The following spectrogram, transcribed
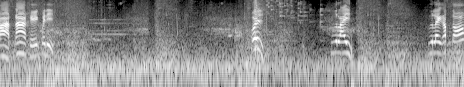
ปาดหน้าเค้กไปดิ เฮ้ย คืออะไร คืออะไรครับน้อง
